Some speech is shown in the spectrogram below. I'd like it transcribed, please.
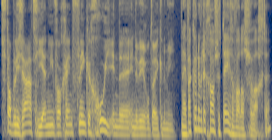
stabilisatie en in ieder geval geen flinke groei in de, in de wereldeconomie. Nee, waar kunnen we de grootste tegenvallers verwachten?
